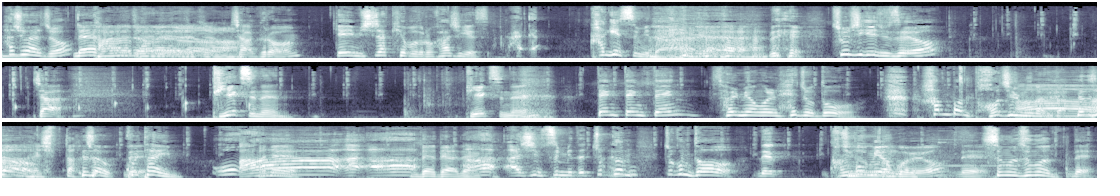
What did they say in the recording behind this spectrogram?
하셔야죠? 네, 당연하죠. 자, 그럼 게임 시작해 보도록 하시겠, 하, 하겠습니다. 네. 출제해 주세요. 자, BX는, BX는 땡땡땡 설명을 해줘도 한 번 더 질문한다. 현석, 쉽다. 현석, 네. call time. 오, 아, 네. 아, 아, 네, 네, 네. 아, 아쉽습니다. 조금, 조금 더, 네, 광범위한 거예요. 네. 승훈, 승훈. 네.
